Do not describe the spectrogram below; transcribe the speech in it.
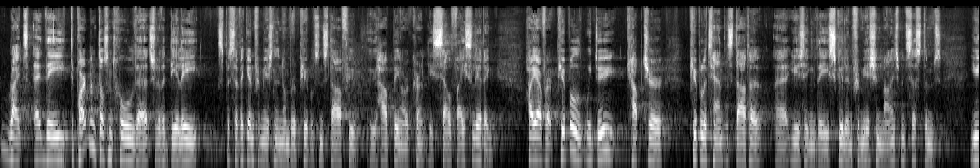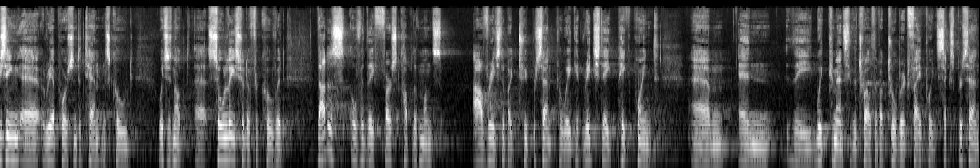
right. Uh, the department doesn't hold a, sort of a daily specific information on the number of pupils and staff who, who have been or are currently self-isolating. However, pupil, we do capture pupil attendance data uh, using the school information management systems, using uh, a reapportioned attendance code, which is not uh, solely sort of for COVID. That is over the first couple of months averaged about 2% per week. It reached a peak point um, in the week commencing the 12th of October at 5.6%.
